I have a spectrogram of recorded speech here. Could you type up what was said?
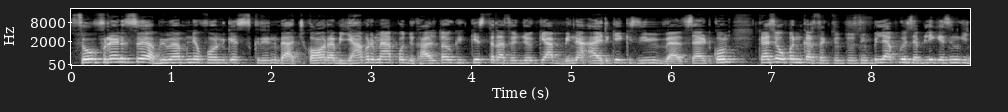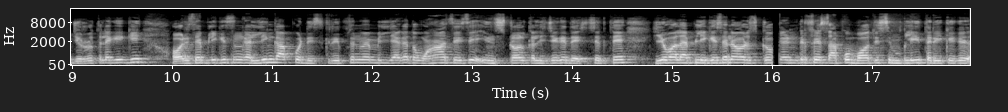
सो so फ्रेंड्स अभी मैं अपने फ़ोन के स्क्रीन पे आ चुका हूँ और अभी यहाँ पर मैं आपको दिखा देता हूँ कि किस तरह से जो कि आप बिना ऐड के किसी भी वेबसाइट को कैसे ओपन कर सकते हो। तो सिंपली आपको इस एप्लीकेशन की ज़रूरत लगेगी और इस एप्लीकेशन का लिंक आपको डिस्क्रिप्शन में मिल जाएगा तो वहाँ से इसे इंस्टॉल कर लीजिएगा, देख सकते हैं। ये वाला एप्लीकेशन है और इसका इंटरफेस आपको बहुत ही सिंपली तरीके के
